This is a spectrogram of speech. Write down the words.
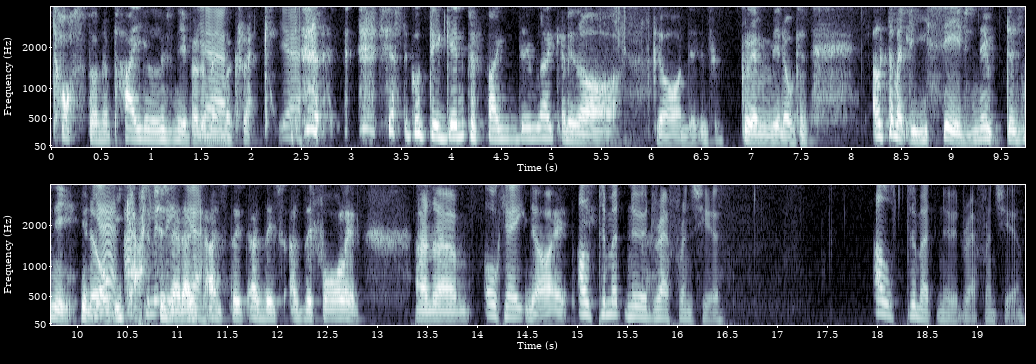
tossed on a pile, isn't he? If I Yeah, remember correctly. yeah. she has to go digging to find him. Like, and it's, oh god, it's grim, you know, because ultimately he saves Newt, doesn't he? You know, Yeah, he catches absolutely, her as, yeah. as they as they as they fall in, and um, Okay. you know, I, ultimate nerd reference here. Ultimate nerd reference here.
